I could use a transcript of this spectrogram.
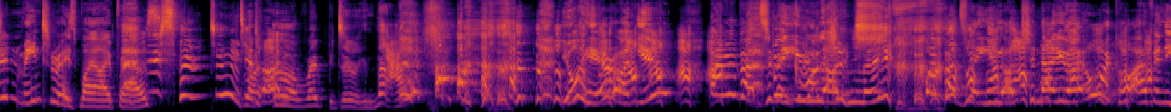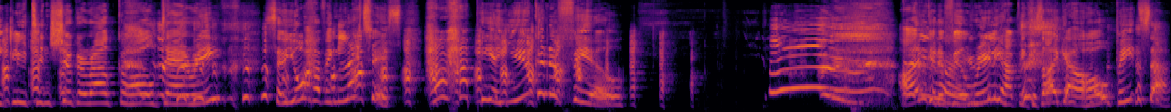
I love it. I didn't mean to raise my eyebrows. You so did. Did Like, I? Oh, I won't be doing that. You're here, aren't you? I'm about to make you lunch. I'm about to make you lunch, and now you're like, oh, I can't have any gluten, sugar, alcohol, dairy. So you're having lettuce. How happy are you going to feel? I'm going to feel really happy because I get a whole pizza.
